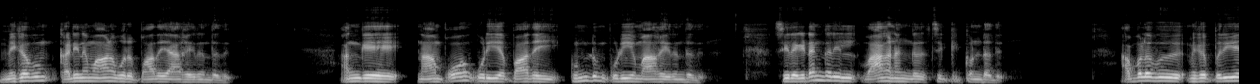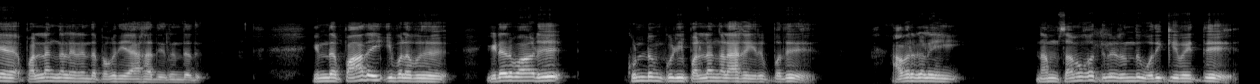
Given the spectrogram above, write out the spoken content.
மிகவும் கடினமான ஒரு பாதையாக இருந்தது. அங்கே நாம் போகக்கூடிய பாதை குண்டும் குழியுமாக இருந்தது. சில இடங்களில் வாகனங்கள் சிக்கிக்கொண்டது அவ்வளவு மிகப்பெரிய பள்ளங்கள் நிறைந்த பகுதியாக அது இருந்தது. இந்த பாதை இவ்வளவு இடர்பாடு குண்டும் குழி பள்ளங்களாக இருப்பது அவர்களை நம் சமூகத்திலிருந்து ஒதுக்கி வைத்து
